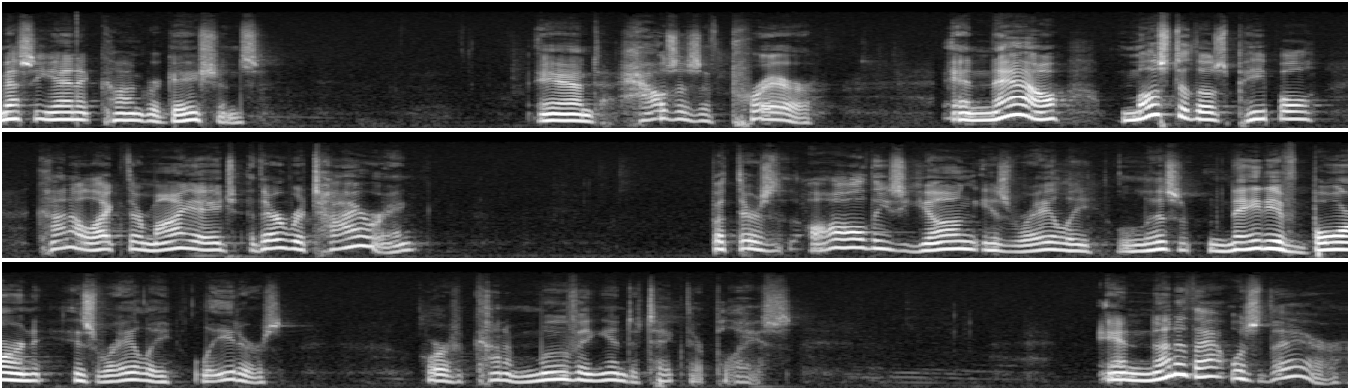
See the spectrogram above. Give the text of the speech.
messianic congregations and houses of prayer. And now, most of those people, kind of like they're my age, they're retiring. But there's all these young Israeli, native born Israeli leaders who are kind of moving in to take their place. And none of that was there.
